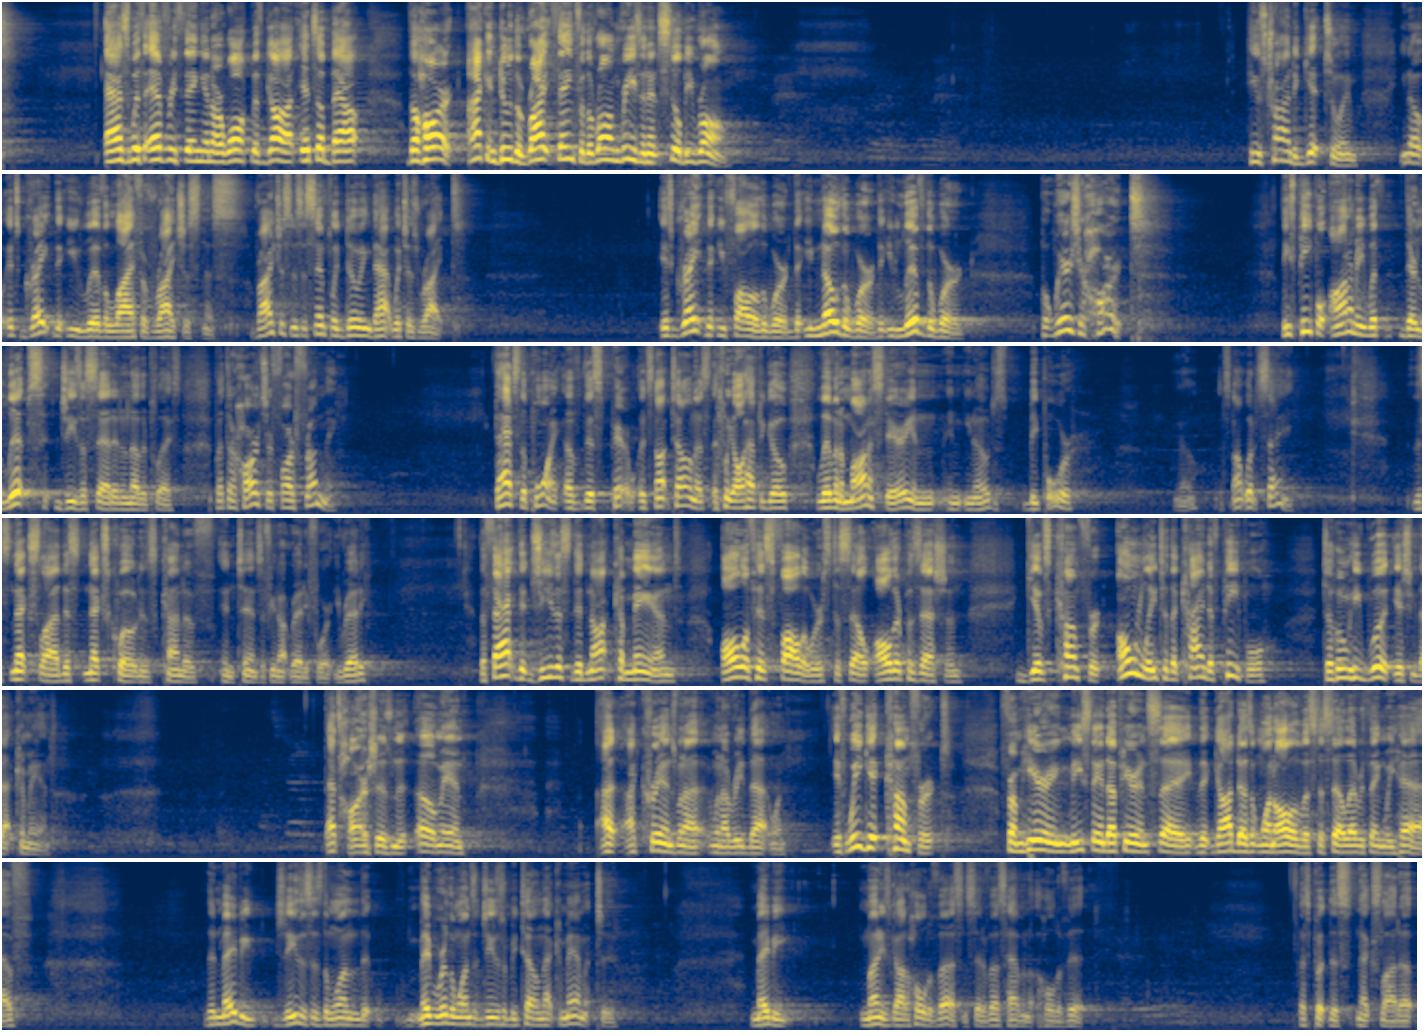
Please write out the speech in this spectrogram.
As with everything in our walk with God, it's about the heart. I can do the right thing for the wrong reason and still be wrong. He was trying to get to him. You know, it's great that you live a life of righteousness. Righteousness is simply doing that which is right. It's great that you follow the word, that you know the word, that you live the word. But where's your heart? These people honor me with their lips, Jesus said in another place, but their hearts are far from me. That's the point of this parable. It's not telling us that we all have to go live in a monastery and, and you know, just be poor. You know, it's not what it's saying. This next slide, this next quote is kind of intense if you're not ready for it. You ready? The fact that Jesus did not command all of his followers to sell all their possession gives comfort only to the kind of people to whom he would issue that command. That's harsh, isn't it? Oh man. I, I cringe when I when I read that one. If we get comfort from hearing me stand up here and say that God doesn't want all of us to sell everything we have, then maybe Jesus is the one that, maybe we're the ones that Jesus would be telling that commandment to. Maybe money's got a hold of us instead of us having a hold of it. Let's put this next slide up.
